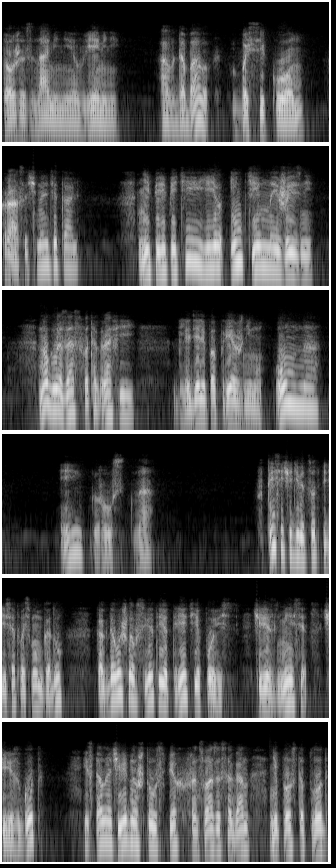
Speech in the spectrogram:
тоже знамение времени, а вдобавок босиком красочная деталь, не перипетии ее интимной жизни, но глаза с фотографией глядели по-прежнему умно и грустно. В 1958 году, когда вышла в свет ее третья повесть «Через месяц, через год», и стало очевидно, что успех Франсуазы Саган не просто плод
